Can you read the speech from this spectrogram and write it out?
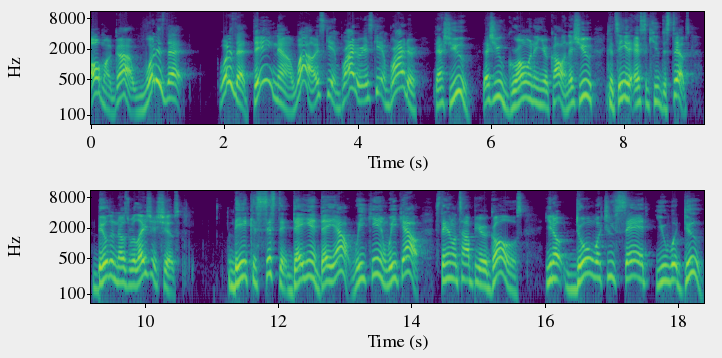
Oh my God, what is that? What is that thing now? Wow, it's getting brighter. It's getting brighter. That's you. That's you growing in your calling. That's you continue to execute the steps, building those relationships, being consistent day in, day out, week in, week out, staying on top of your goals, you know, doing what you said you would do,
